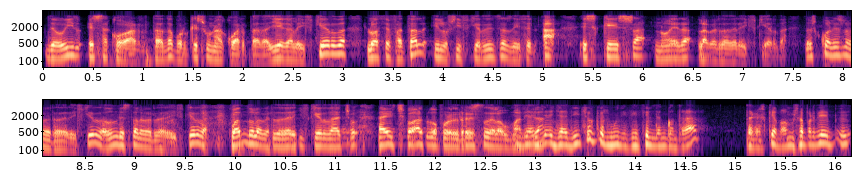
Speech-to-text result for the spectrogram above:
de oír esa coartada, porque es una coartada. Llega a la izquierda, lo hace fatal y los izquierdistas dicen, ah, es que esa no era la verdadera izquierda. Entonces, ¿cuál es la verdadera izquierda? ¿Dónde está la verdadera izquierda? ¿Cuándo la verdadera izquierda ha hecho, ha hecho algo por el resto de la humanidad? ya- ya he dicho que es muy difícil de encontrar. Pero es que vamos a partir. eh,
